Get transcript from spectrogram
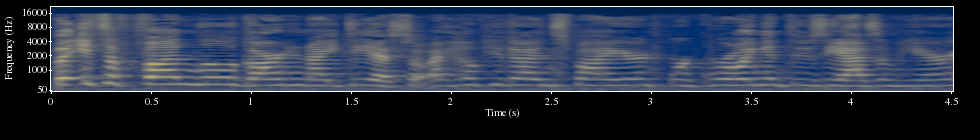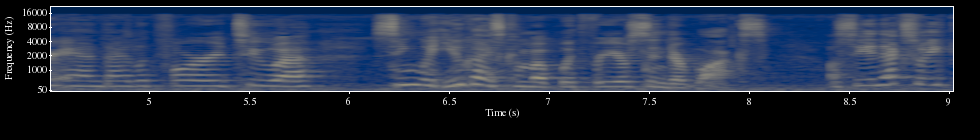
But it's a fun little garden idea, so I hope you got inspired. We're growing enthusiasm here, and I look forward to uh, seeing what you guys come up with for your cinder blocks. I'll see you next week.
